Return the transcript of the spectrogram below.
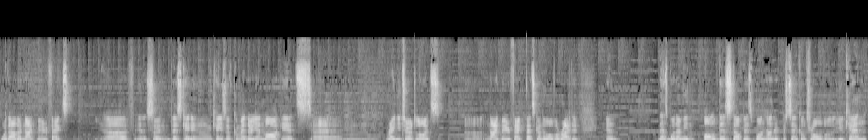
with other nightmare effects. Uh, in, so in this case, in case of Commander Yammark, it's um, Rainy Turtloid's uh, nightmare effect that's gonna override it. And that's what I mean. All of this stuff is 100% controllable. You can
